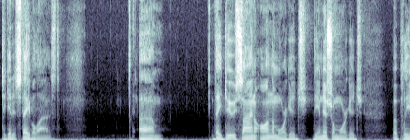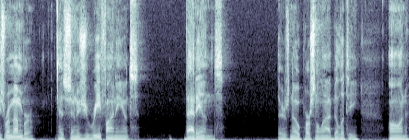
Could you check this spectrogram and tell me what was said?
to get it stabilized. Um, they do sign on the mortgage, the initial mortgage, but please remember, as soon as you refinance, that ends. There's no personal liability on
